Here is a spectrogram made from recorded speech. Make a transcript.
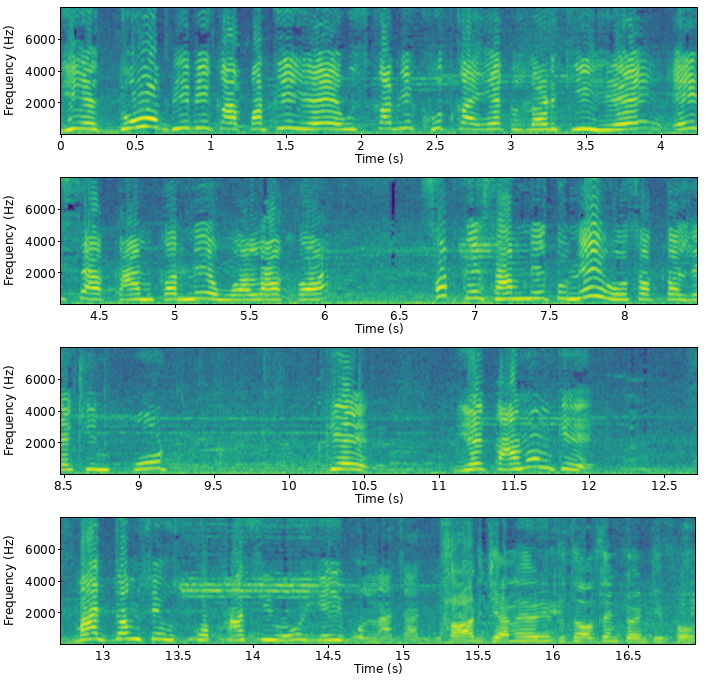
ये दो बीवी का पति है, उसका भी खुद का एक लड़की है। ऐसा काम करने वाला का सबके सामने तो नहीं हो सकता, लेकिन कोर्ट के ये कानून के माध्यम से उसको फांसी हो यही बोलना चाहती हूँ third January two thousand twenty four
